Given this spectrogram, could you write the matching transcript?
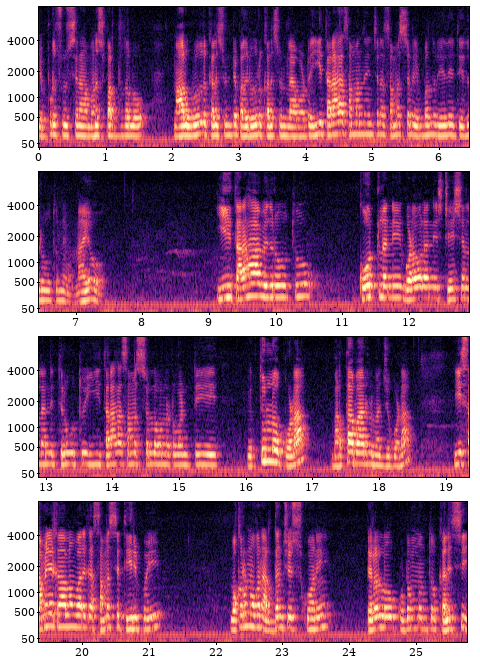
ఎప్పుడు చూసినా మనస్పర్ధతలు నాలుగు రోజులు కలిసి ఉంటే పది రోజులు కలిసి ఉండలేకపోవటం ఈ తరహా సంబంధించిన సమస్యలు ఇబ్బందులు ఏదైతే ఎదురవుతున్నాయి ఉన్నాయో ఈ తరహా ఎదురవుతూ కోర్టులన్నీ గొడవలన్నీ స్టేషన్లన్నీ తిరుగుతూ ఈ తరహా సమస్యల్లో ఉన్నటువంటి వ్యక్తుల్లో కూడా భర్తాభార్యల మధ్య కూడా ఈ సమయకాలం వారికి ఆ సమస్య తీరిపోయి ఒకరినొకరిని అర్థం చేసుకొని పిల్లలు కుటుంబంతో కలిసి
